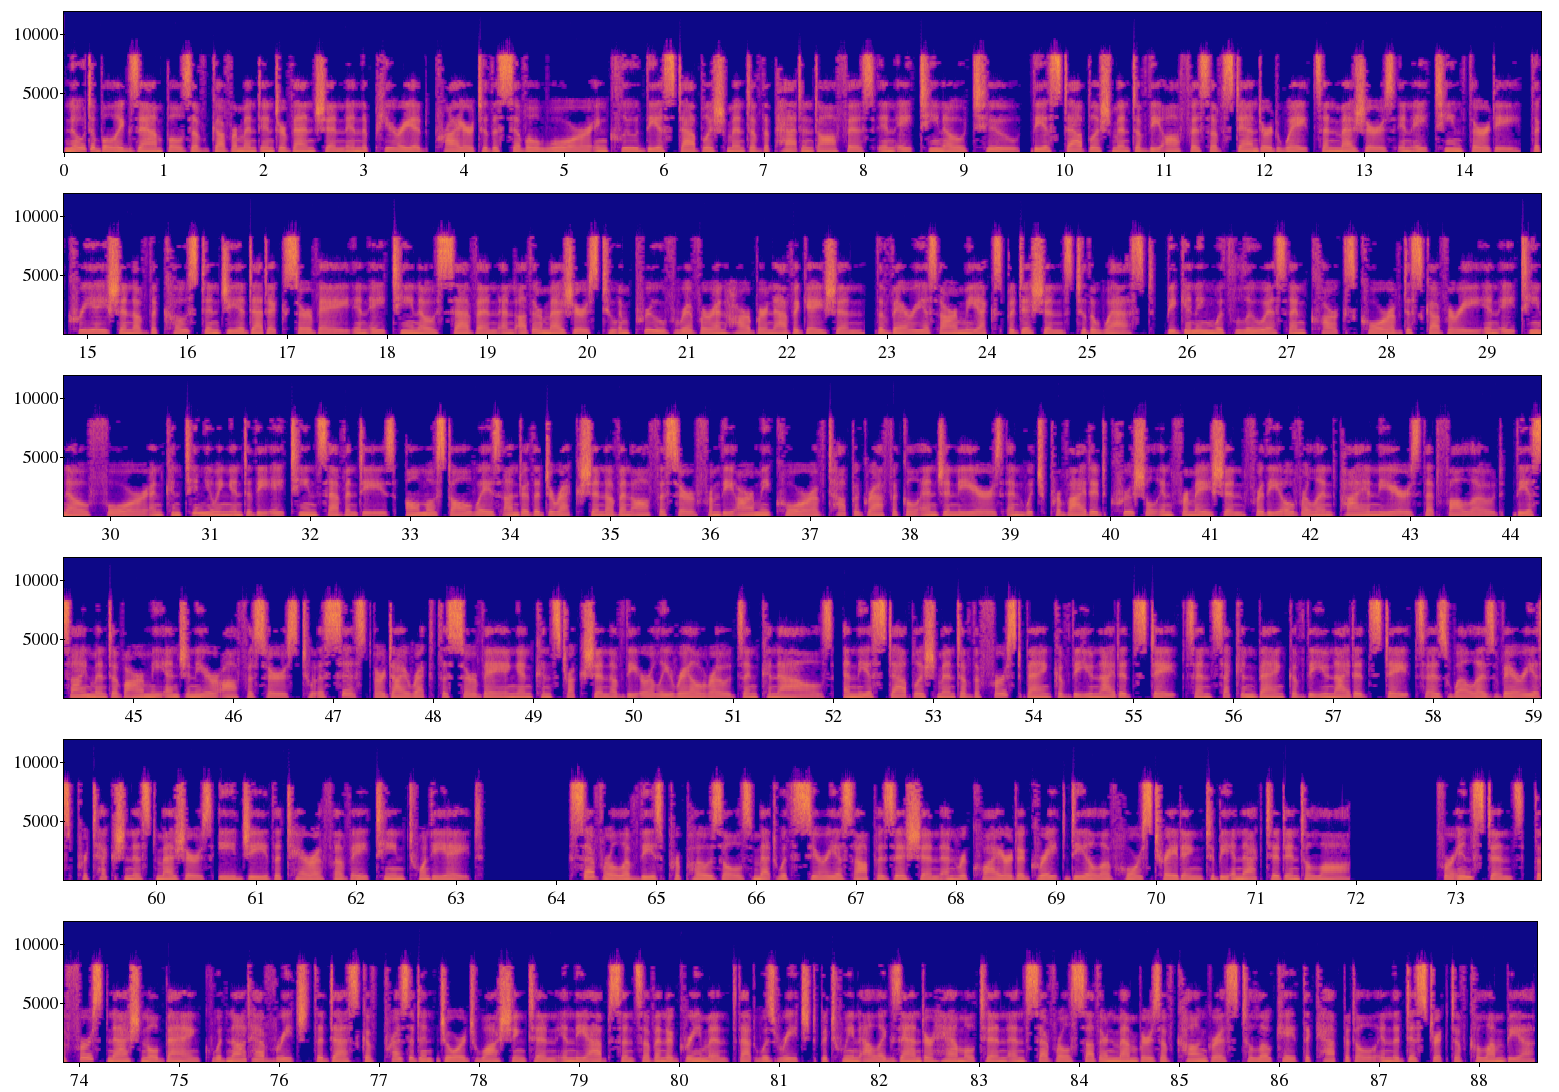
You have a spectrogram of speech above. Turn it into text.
Notable examples of government intervention in the period prior to the Civil War include the establishment of the Patent Office in 1802, the establishment of the Office of Standard Weights and Measures in 1830, the creation of the Coast and Geodetic Survey in 1807 and other measures to improve river and harbor navigation, the various Army expeditions to the West, beginning with Lewis and Clark's Corps of Discovery in 1804 and continuing into the 1870s, almost always under the direction of an officer from the Army Corps of Topographical Engineers and which provided crucial information for the overland pioneers that followed, the assignment of Army engineer officers to assist or direct the surveying and construction of the early railroads and canals, and the establishment of the First Bank of the United States and Second Bank of the United States as well as various protectionist measures e.g. the Tariff of 1828. Several of these proposals met with serious opposition and required a great deal of horse trading to be enacted into law. For instance, the First National Bank would not have reached the desk of President George Washington in the absence of an agreement that was reached between Alexander Hamilton and several Southern members of Congress to locate the capital in the District of Columbia.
